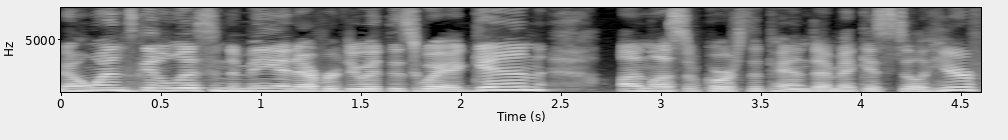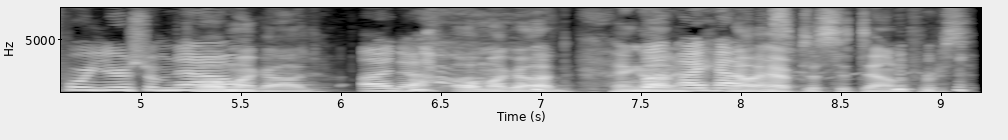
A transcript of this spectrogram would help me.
no one's going to listen to me and ever do it this way again, unless of course the pandemic is still here four years from now. oh my God. I know. Oh my God! Hang on. I now I have to sit down first.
